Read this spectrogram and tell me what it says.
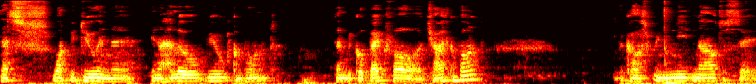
That's what we do in the in a hello view component. Then we go back for child component. Because we need now to say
